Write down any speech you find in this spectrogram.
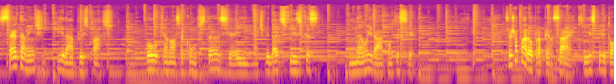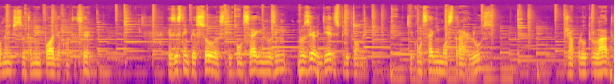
certamente irá para o espaço, ou que a nossa constância em atividades físicas não irá acontecer. Você já parou para pensar que espiritualmente isso também pode acontecer? Existem pessoas que conseguem nos, nos erguer espiritualmente, que conseguem mostrar luz. Já por outro lado,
